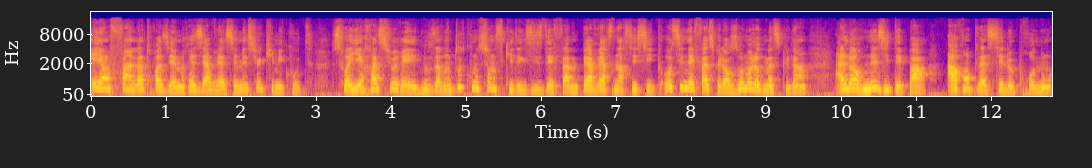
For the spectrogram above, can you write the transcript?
Et enfin, la troisième, réservée à ces messieurs qui m'écoutent. Soyez rassurés, nous avons toute conscience qu'il existe des femmes perverses narcissiques aussi néfastes que leurs homologues masculins, alors n'hésitez pas à remplacer le pronom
